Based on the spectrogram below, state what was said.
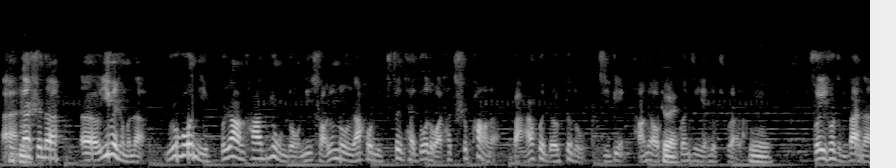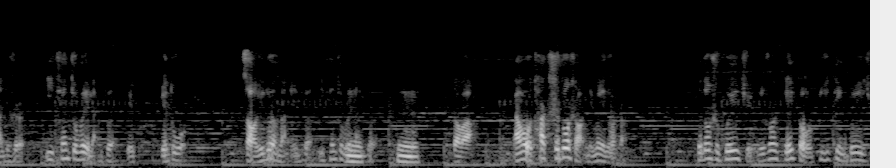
哎嗯，但是呢，呃，因为什么呢？如果你不让它运动，你少运动，然后你费太多的话，它吃胖了，反而会得各种疾病，糖尿病、关节炎就出来了。嗯所以说怎么办呢？就是一天就喂两顿，别别多，早一顿晚一顿，一天就喂两顿，嗯知道吧？然后它吃多少你喂多少，这都是规矩。比如说给狗必须定规矩，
